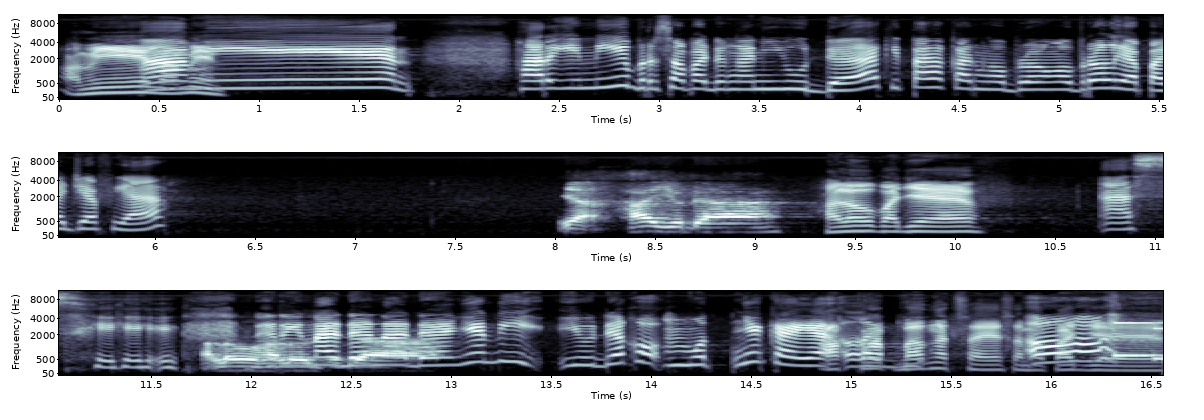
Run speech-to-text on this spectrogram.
Amin, amin. Amin. Hari ini bersama dengan Yuda kita akan ngobrol-ngobrol ya Pak Jeff ya. Ya, hai Yuda. Halo Pak Jeff. Asik. Halo, Dari nada-nadanya nih Yuda kok moodnya kayak Akrab lagi banget saya sama Pak Oh. Jeff.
